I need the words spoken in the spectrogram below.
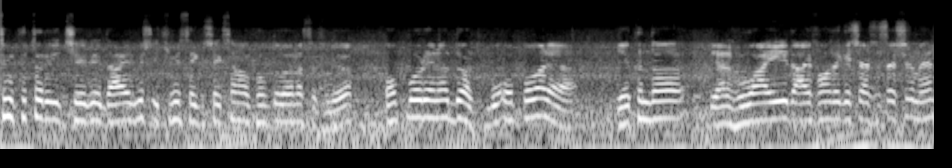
Tüm kutu içeriği dahilmiş 2880 Hong dolarına satılıyor. Oppo Reno 4. Bu Oppo var ya yakında yani Huawei'yi de iPhone'a da geçerse şaşırmayın.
